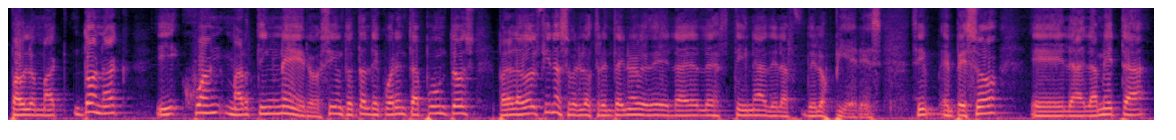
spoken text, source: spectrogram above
Pablo McDonagh y Juan Martín Nero, ¿sí? un total de 40 puntos para la Dolfina sobre los 39 de la Ernestina de, la- de los Pieres. ¿sí? Empezó, eh, la, la meta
